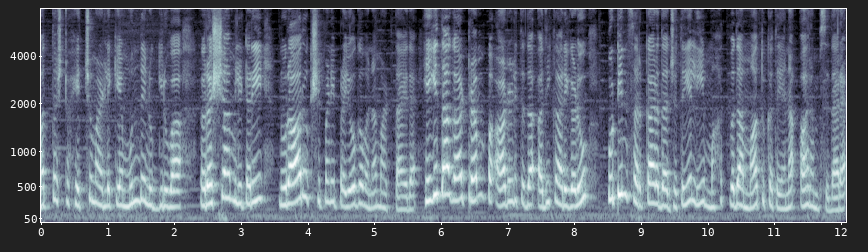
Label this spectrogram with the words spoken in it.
ಮತ್ತಷ್ಟು ಹೆಚ್ಚು ಮಾಡಲಿಕ್ಕೆ ಮುಂದೆ ನುಗ್ಗಿರುವ ರಷ್ಯಾ ಮಿಲಿಟರಿ ನೂರಾರು ಕ್ಷಿಪಣಿ ಪ್ರಯೋಗವನ್ನು ಮಾಡ್ತಾ ಇದೆ ಹೀಗಿದ್ದಾಗ ಟ್ರಂಪ್ ಆಡಳಿತದ ಅಧಿಕಾರಿಗಳು ಪುಟಿನ್ ಸರ್ಕಾರದ ಜೊತೆಯಲ್ಲಿ ಮಹತ್ವದ ಮಾತುಕತೆಯನ್ನು ಆರಂಭಿಸಿದ್ದಾರೆ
